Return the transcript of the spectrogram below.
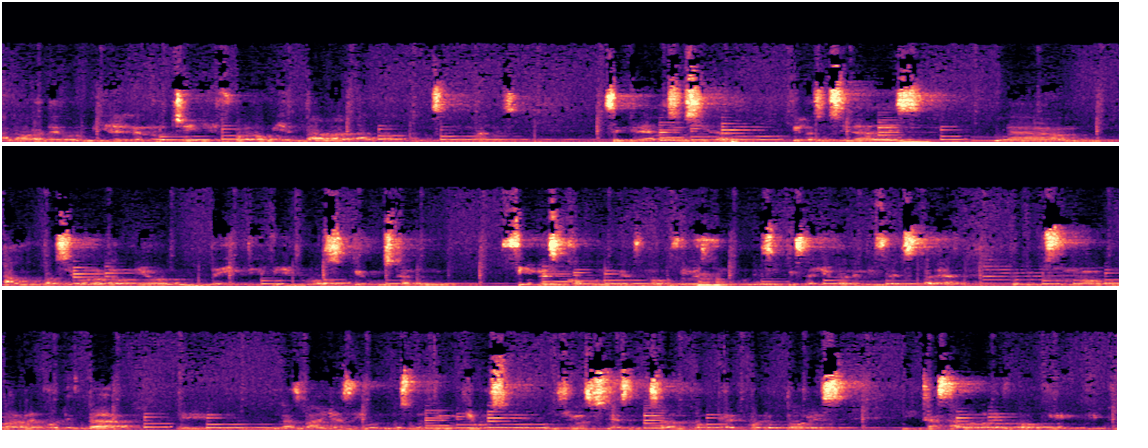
a, la hora de dormir en la noche y el fuego ahuyentaba a, a, a los animales. Se crea la sociedad, que la sociedad es la agrupación o la unión de individuos que buscan fines comunes, ¿no? Fines comunes y que se ayudan en diferentes tareas. Porque pues uno va a recolectar eh, las vallas, digo, los primitivos, eh, las primeras sociedades empezaron con recolectores y cazadores, ¿no? Que, que,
